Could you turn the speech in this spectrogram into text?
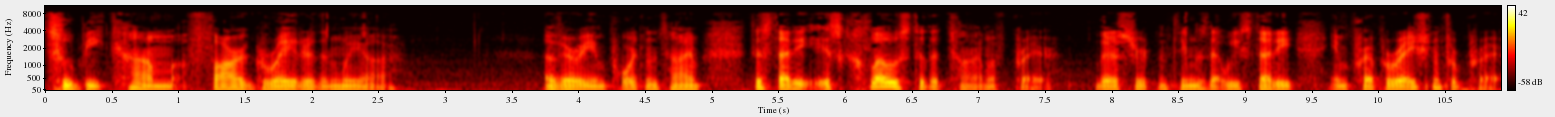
to become far greater than we are. A very important time to study is close to the time of prayer. There are certain things that we study in preparation for prayer.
